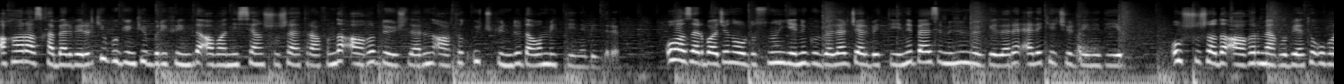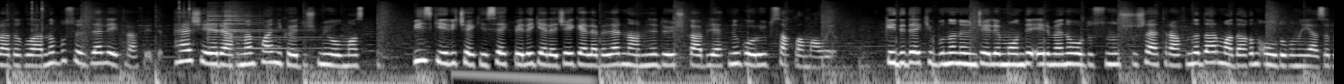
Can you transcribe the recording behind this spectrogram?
Axaraz xəbər verir ki, bugünkü brifinqdə Avanisyan Şuşa ətrafında ağır döyüşlərin artıq 3 gündür davam etdiyini bildirib. O, Azərbaycan ordusunun yeni qüvvələr cəlb etdiyini, bəzi mühüm mövqelərə ələ keçirdiyini deyib. O, Şuşada ağır məğlubiyyətə uğradıqlarını bu sözlərlə etiraf edib. Hər şeyə rəğmən panikaya düşmək olmaz. Biz geri çəkilsək belə gələcək qələbələr naminə döyüş qabiliyyətini qoruyub saxlamalıyıq. Qeyd edək ki, bundan öncə Le Monde erməni ordusunun Şuşa ətrafında darmadağın olduğunu yazıb.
